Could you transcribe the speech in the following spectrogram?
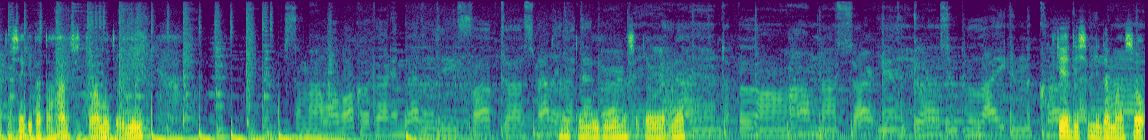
atasnya kita tahan setelah muncul nih Nah, tunggu dulu masuk toiletnya oke di sini udah masuk.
